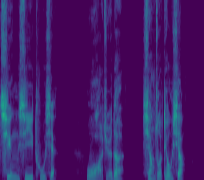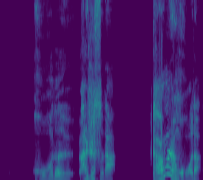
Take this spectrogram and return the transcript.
清晰突现，我觉得像座雕像。活的还是死的？当然活的。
